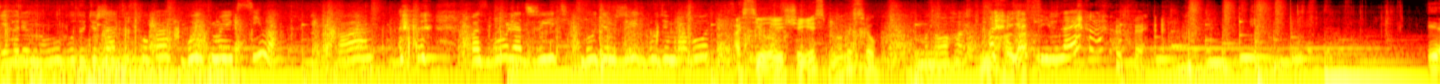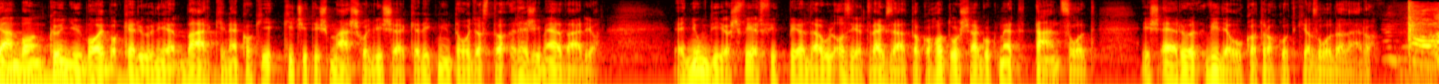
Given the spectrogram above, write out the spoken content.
Я говорю, ну, буду держаться, сколько будет в моих силах. Пока позволят жить, будем жить, будем работать. А силы еще есть? Много сил? Много. Я сильная. Iránban könnyű bajba kerülnie bárkinek, aki kicsit is máshogy viselkedik, mint ahogy azt a rezsim elvárja. Egy nyugdíjas férfit például azért vegzáltak a hatóságok, mert táncolt, és erről videókat rakott ki az oldalára. Oh,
